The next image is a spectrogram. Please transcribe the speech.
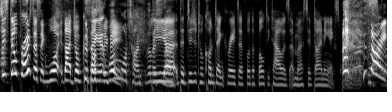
She's still processing what that job could Say possibly it one be. more time for the, the listener. uh, the digital content creator for the Faulty Towers immersive dining experience. Sorry.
